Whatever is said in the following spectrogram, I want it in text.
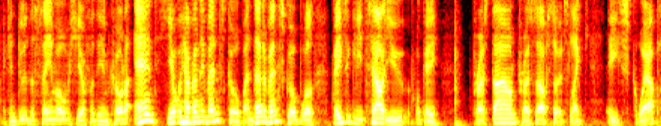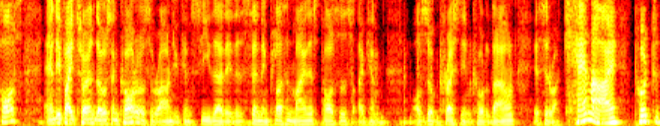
I can do the same over here for the encoder. And here we have an event scope and that event scope will basically tell you, okay, press down, press up. So it's like a square pulse. And if I turn those encoders around, you can see that it is sending plus and minus pulses. I can also press the encoder down, etc. Can I put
